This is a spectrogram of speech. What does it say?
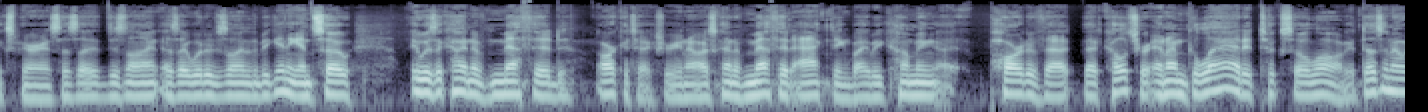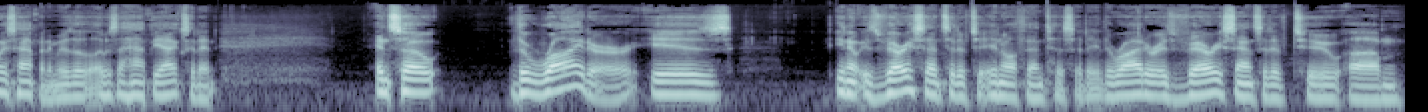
experience as I designed as I would have designed in the beginning. And so it was a kind of method architecture. You know, I was kind of method acting by becoming part of that that culture. And I'm glad it took so long. It doesn't always happen. I mean, it was a, it was a happy accident. And so the rider is, you know, is very sensitive to inauthenticity. The rider is very sensitive to um,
